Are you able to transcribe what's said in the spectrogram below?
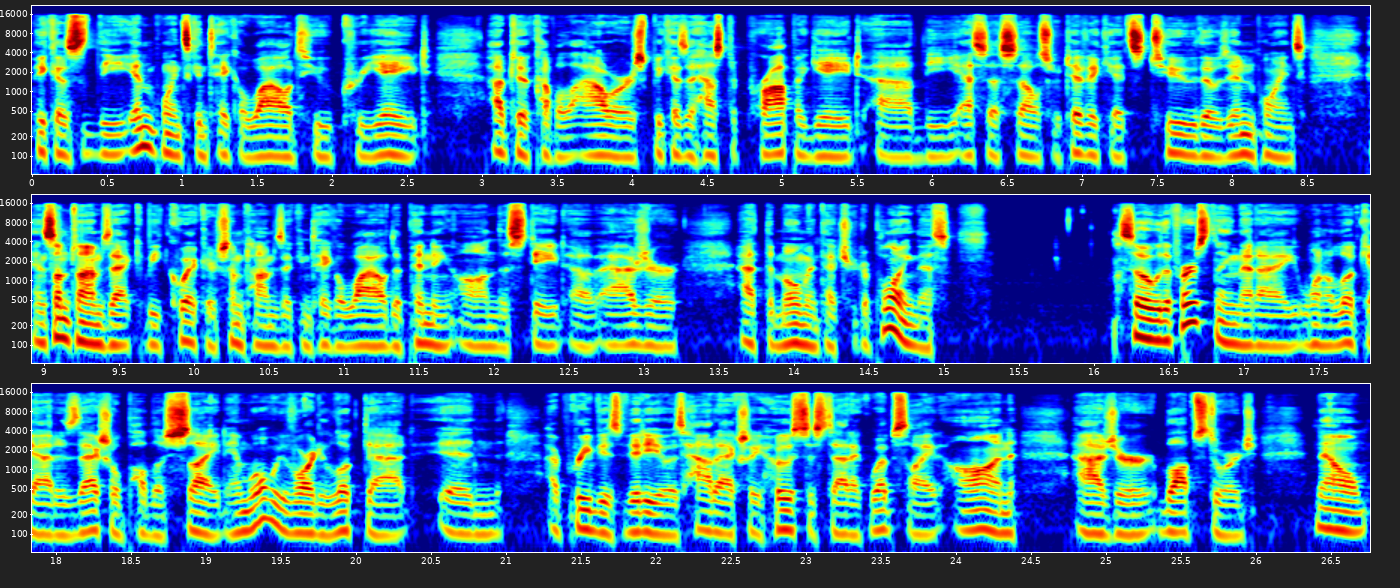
because the endpoints can take a while to create, up to a couple hours because it has to propagate uh, the SSL certificates to those endpoints. And sometimes that can be quick or sometimes it can take a while depending on the state of Azure at the moment that you're deploying this. So the first thing that I want to look at is the actual published site. And what we've already looked at in a previous video is how to actually host a static website on Azure Blob Storage. Now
